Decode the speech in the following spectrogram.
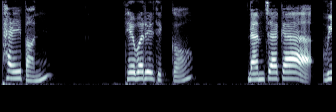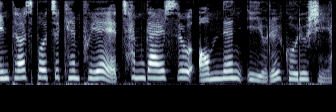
팔 번 대화를 듣고 남자가 윈터 스포츠 캠프에 참가할 수 없는 이유를 고르시오.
